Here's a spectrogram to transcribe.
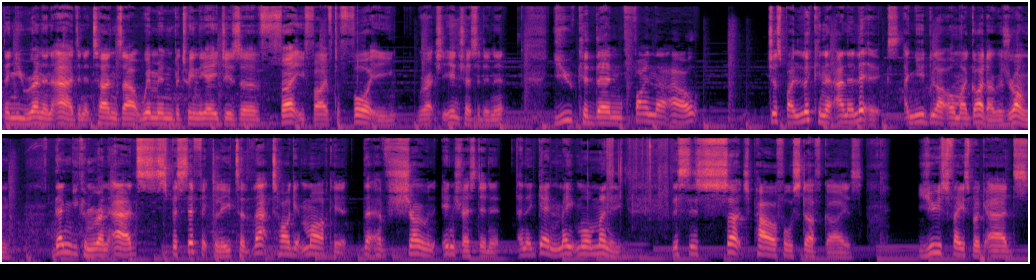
then you run an ad and it turns out women between the ages of 35 to 40 were actually interested in it, you could then find that out just by looking at analytics and you'd be like, oh my god, I was wrong. Then you can run ads specifically to that target market that have shown interest in it and again make more money. This is such powerful stuff, guys. Use Facebook ads,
